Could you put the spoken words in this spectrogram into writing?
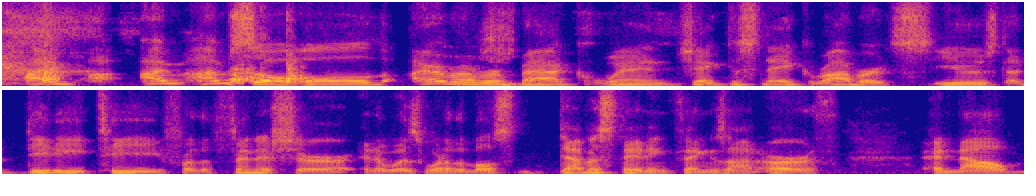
I'm I'm I'm so old. I remember back when Jake the Snake Roberts used a DDT for the finisher, and it was one of the most devastating things on earth. And now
